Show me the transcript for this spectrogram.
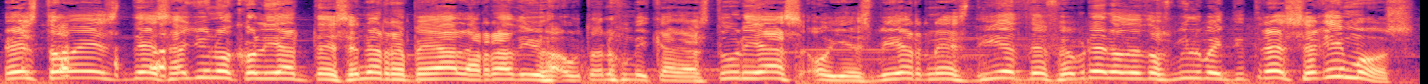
Esto es Desayuno Coliantes en RPA, la radio autonómica de Asturias. Hoy es viernes 10 de febrero de 2023. Seguimos.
